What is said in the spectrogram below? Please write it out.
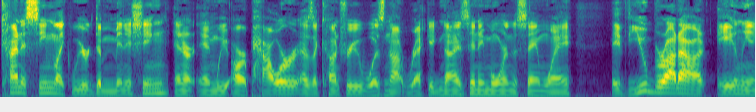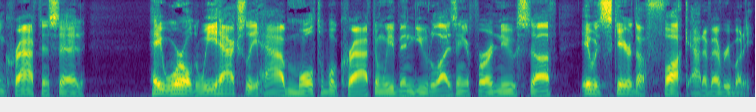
kind of seemed like we were diminishing and our, and we our power as a country was not recognized anymore in the same way, if you brought out alien craft and said, "Hey, world, we actually have multiple craft and we've been utilizing it for our new stuff," it would scare the fuck out of everybody.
